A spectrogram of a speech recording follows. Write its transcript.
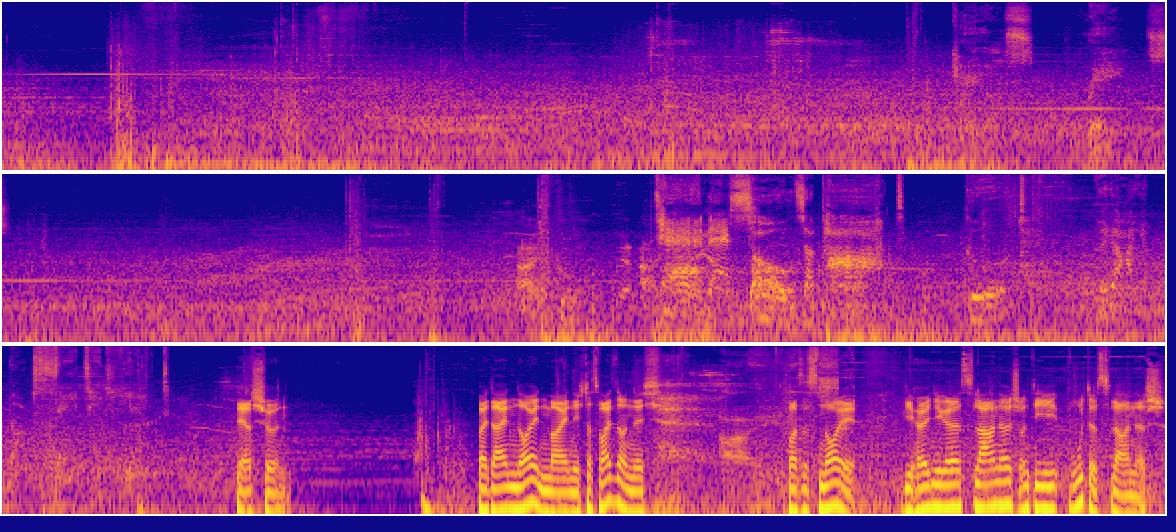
Bei deinen neuen meine ich, das weiß ich noch nicht. Was ist neu? Die Höllenjäger Slanisch und die Brute Slanisch.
